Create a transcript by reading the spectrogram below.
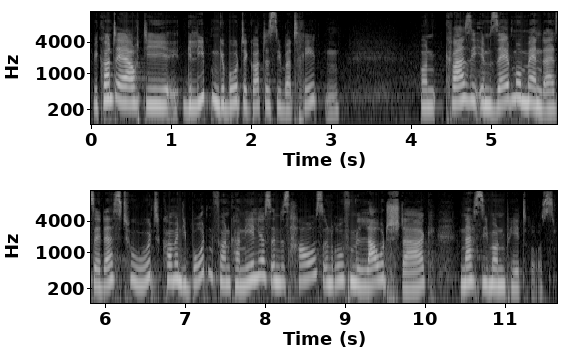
Wie konnte er auch die geliebten Gebote Gottes übertreten? Und quasi im selben Moment, als er das tut, kommen die Boten von Cornelius in das Haus und rufen lautstark nach Simon Petrus.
